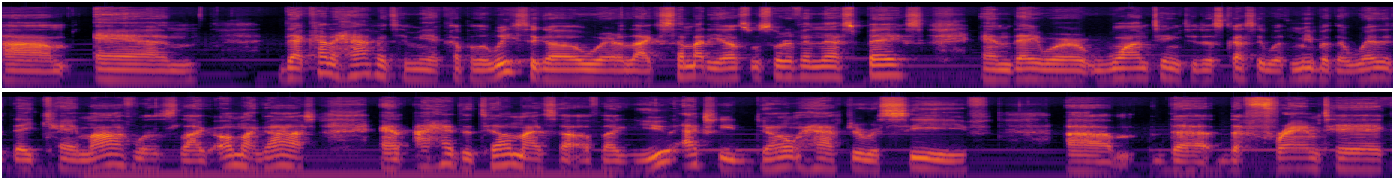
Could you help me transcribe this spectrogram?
Um, and that kind of happened to me a couple of weeks ago where like somebody else was sort of in that space and they were wanting to discuss it with me but the way that they came off was like oh my gosh. And i had to tell myself like you actually don't have to receive um, the the frantic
